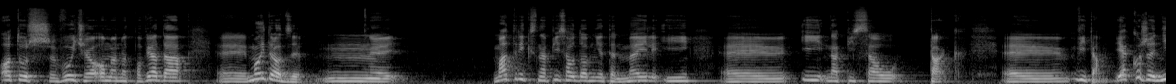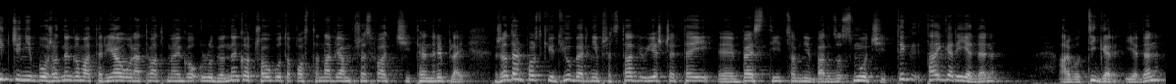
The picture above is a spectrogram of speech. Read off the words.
Otóż wujcio Omen odpowiada, e, moi drodzy, mm, Matrix napisał do mnie ten mail i, e, i napisał tak. E, witam. Jako, że nigdzie nie było żadnego materiału na temat mojego ulubionego czołgu, to postanawiam przesłać Ci ten replay. Żaden polski youtuber nie przedstawił jeszcze tej e, bestii, co mnie bardzo smuci. Tiger 1 albo Tiger 1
